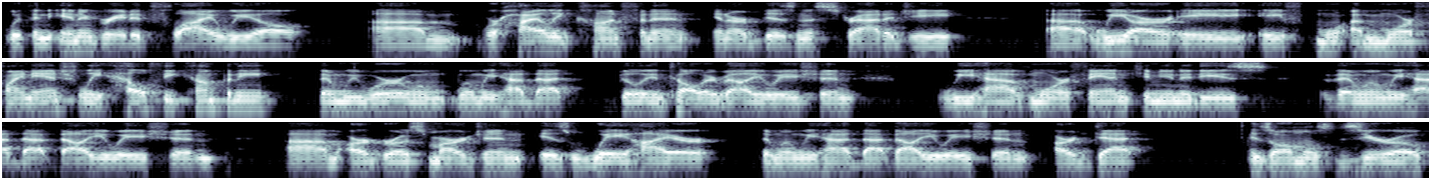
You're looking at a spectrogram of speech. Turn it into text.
with an integrated flywheel. Um, we're highly confident in our business strategy. Uh, we are a, a more, a more financially healthy company than we were when, when we had that billion dollar valuation we have more fan communities than when we had that valuation. Um, our gross margin is way higher than when we had that valuation. Our debt is almost zero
